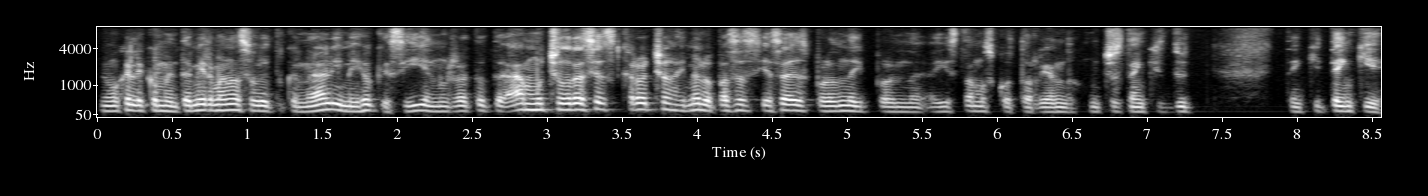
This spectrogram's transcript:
¿no? que le comenté a mi hermano sobre tu canal y me dijo que sí, en un rato, te, ah, muchas gracias, Carocho, ahí me lo pasas, ya sabes por dónde, por dónde, ahí estamos cotorreando. Muchos thank you. Thank you, thank you.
